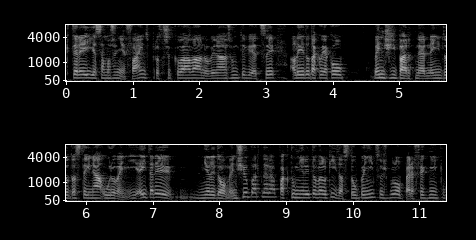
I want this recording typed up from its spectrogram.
který je samozřejmě fajn, zprostředkovává novinářům ty věci, ale je to takový jako menší partner, není to ta stejná úroveň. EA tady měli toho menšího partnera, pak tu měli to velký zastoupení, což bylo perfektní, po,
